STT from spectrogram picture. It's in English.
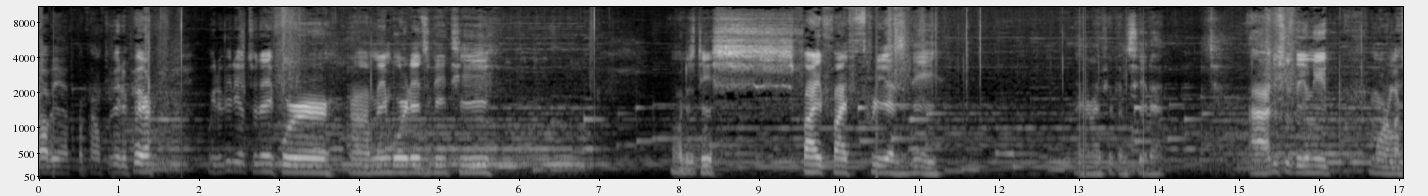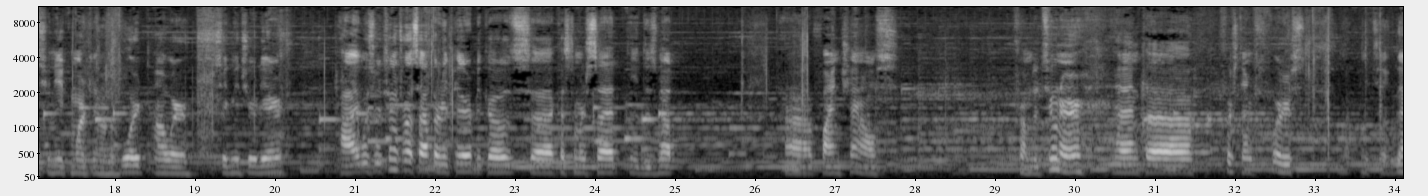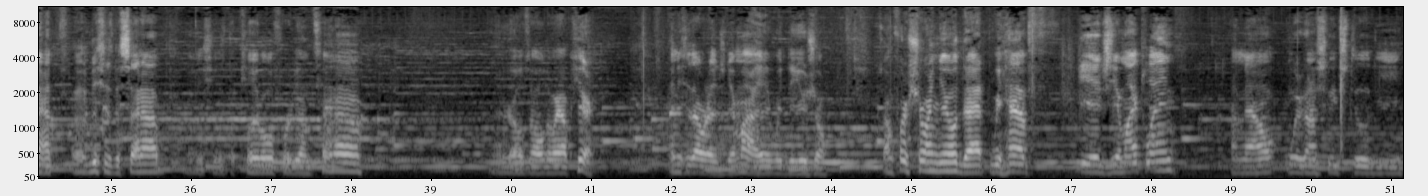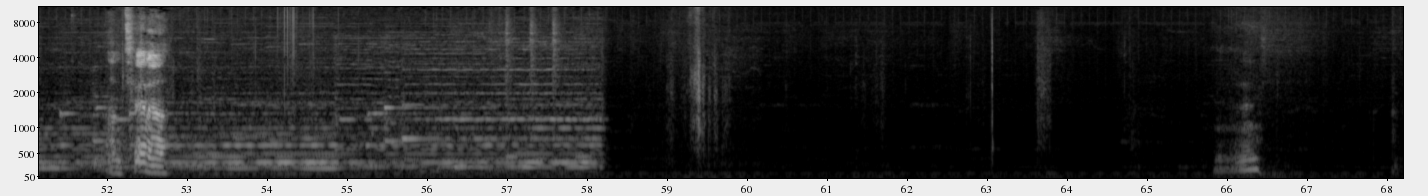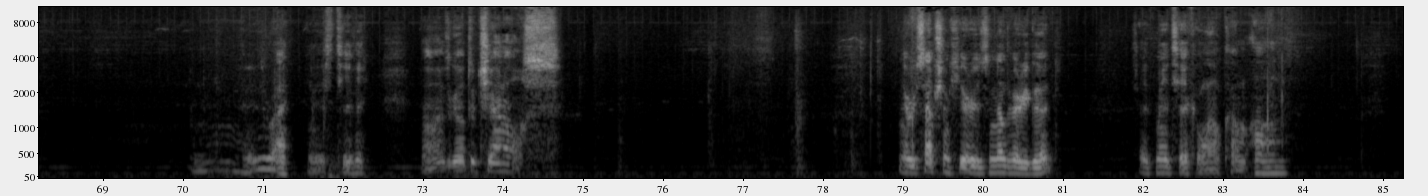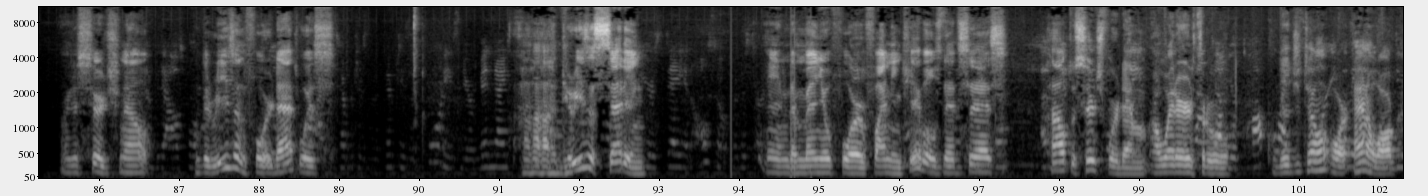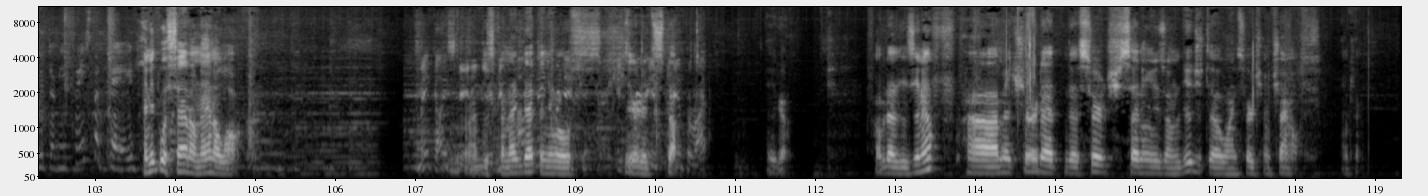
Bobby at Profound TV Repair with a video today for uh, mainboard XVT. What is this? 553 SV. I don't know if you can see that. Uh, this is the unique, more or less unique marking on the board, our signature there. Uh, it was returned to us after repair because uh, customer said he does not uh, find channels from the tuner and uh, first things first let me take that. Uh, this is the setup. This is the cable for the antenna. It goes all the way up here. And this is our HDMI with the usual. So I'm first showing you that we have the HDMI playing and now we're gonna switch to the antenna in this TV. Now let's go to channels. The reception here is not very good, so it may take a while. Come on. I just search now. The reason for that was uh, there is a setting in the menu for finding cables that says how to search for them, whether through digital or analog. And it was set on analog. Disconnect that and you will hear it stop. There you go. Hope that is enough. Uh, make sure that the search setting is on digital when searching channels. Thank you.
